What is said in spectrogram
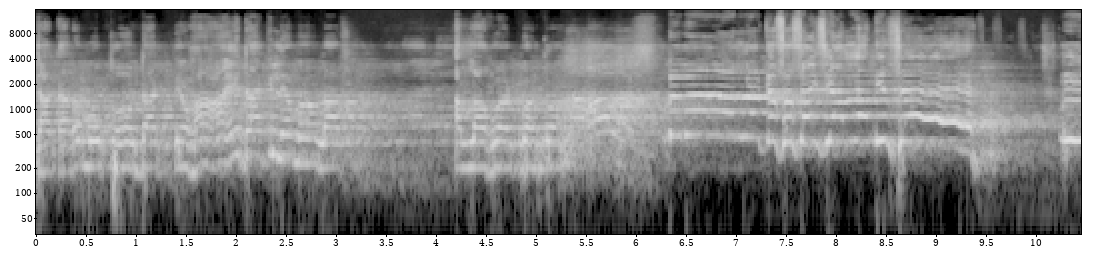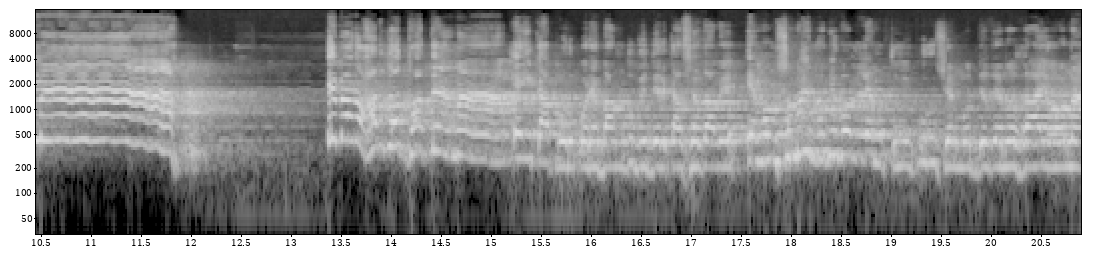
ডাকার মতো ডাকতে হয় ডাকলে মাওলা। আল্লাহ একবার। বাবা, আল্লাহর কাছে চাইছি আল্লাহ দিছে। এবার হরজত ফাতেমা এই কাপড় পরে বান্ধবীদের কাছে যাবে। এমন সময় নবী বললেন তুমি পুরুষের মধ্যে যেন যায়ও না।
